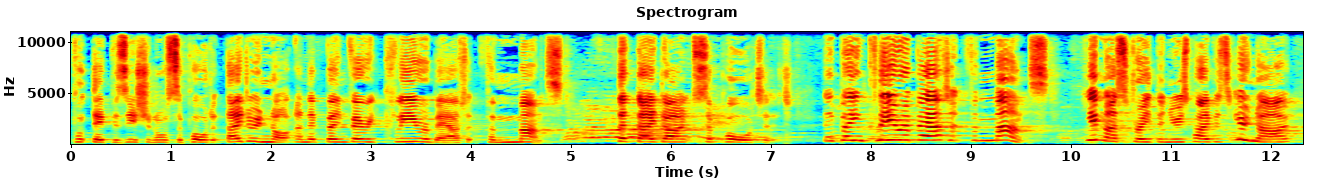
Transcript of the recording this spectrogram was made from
put their position or support it. They do not, and they've been very clear about it for months, that they don't support it. They've been clear about it for months. You must read the newspapers. You know.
